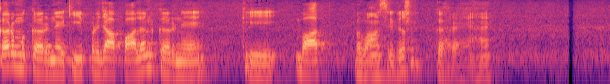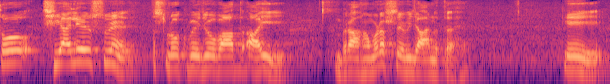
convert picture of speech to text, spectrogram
कर्म करने की, प्रजा पालन करने की बात भगवान श्री कृष्ण कह रहे हैं। तो छियालीसवें श्लोक में जो बात आई, ब्राह्मण से भी जानता है कि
